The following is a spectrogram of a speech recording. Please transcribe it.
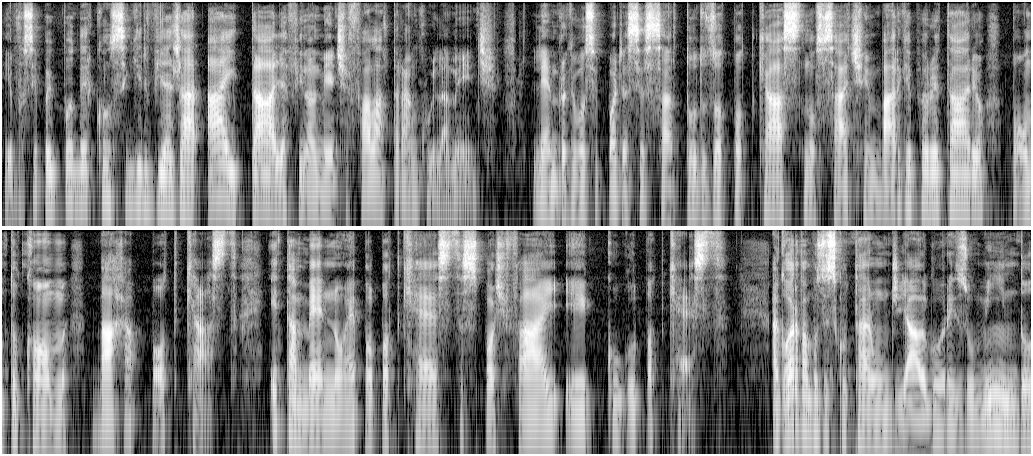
E você vai poder conseguir viajar à Itália finalmente e falar tranquilamente. Lembro que você pode acessar todos os podcasts no site embarqueprioritario.com podcast e também no Apple Podcast, Spotify e Google Podcast. Agora vamos escutar um diálogo resumindo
